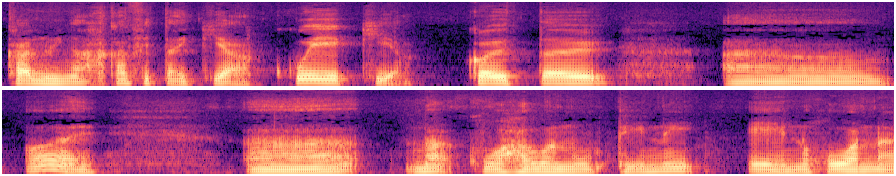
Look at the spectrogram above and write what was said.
ka nui ngā hakawhetai ki a koe, ki a Koutou, ā, āe, ā, nā, ko ahau anō tēnei e noho ana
